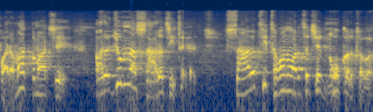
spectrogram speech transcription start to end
પરમાત્મા છે. અર્જુનના સારથી થયા છે. સારથી થવાનો અર્થ છે નોકર થવા.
